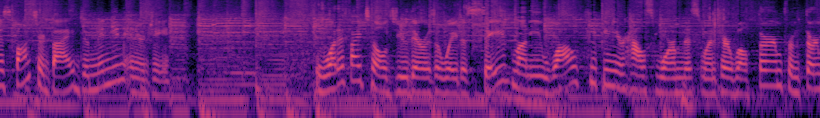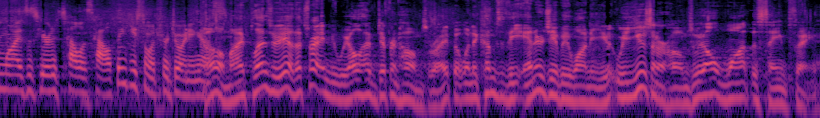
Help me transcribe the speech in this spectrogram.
is sponsored by Dominion Energy. What if I told you there is a way to save money while keeping your house warm this winter? Well, Therm from Thermwise is here to tell us how. Thank you so much for joining us. Oh, my pleasure. Yeah, that's right. I mean, we all have different homes, right? But when it comes to the energy we want to use, we use in our homes, we all want the same thing.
